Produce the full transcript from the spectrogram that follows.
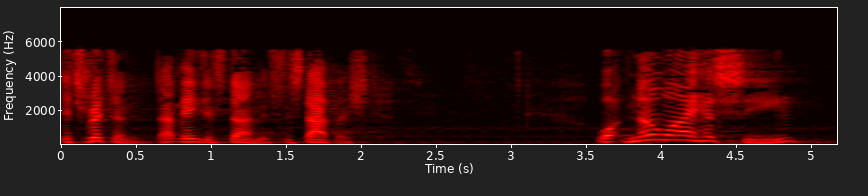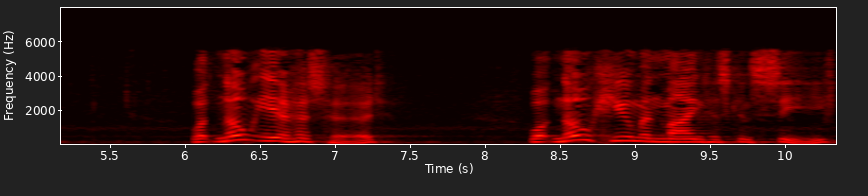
It's written. That means it's done. It's established. what no eye has seen, what no ear has heard, what no human mind has conceived,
